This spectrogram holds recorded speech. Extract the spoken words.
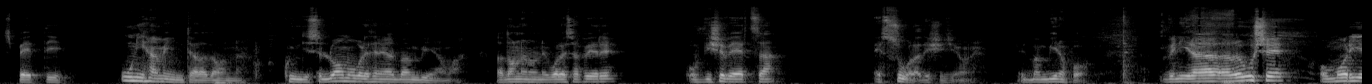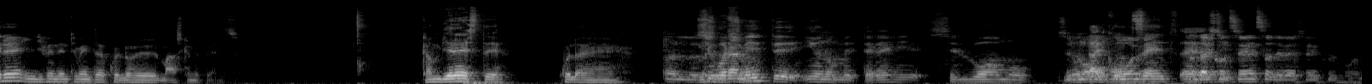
spetti unicamente alla donna. Quindi se l'uomo vuole tenere il bambino, ma la donna non ne vuole sapere, o viceversa, è sua la decisione. Il bambino può venire alla luce o morire indipendentemente da quello che il maschio ne pensa. Cambiereste quella che... Allora, Sicuramente io non metterei che se l'uomo se non dà il vuole, consenso, non eh, dà il sì. consenso deve essere in quel modo.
